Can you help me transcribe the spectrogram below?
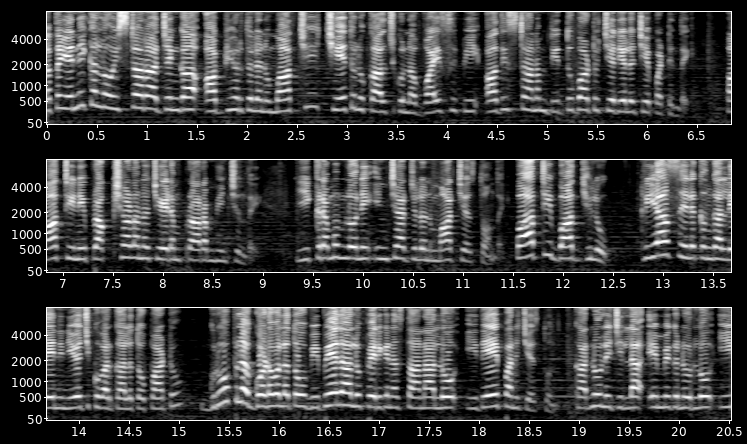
గత ఎన్నికల్లో ఇష్టారాజ్యంగా అభ్యర్థులను మార్చి చేతులు కాల్చుకున్న వైసీపీ అధిష్టానం దిద్దుబాటు చర్యలు చేపట్టింది. పార్టీని ప్రక్షాళన చేయడం ప్రారంభించింది. ఈ క్రమంలోనే ఇన్ఛార్జీలను మార్చేస్తోంది. పార్టీ బాధ్యులు క్రియాశీలకంగా లేని నియోజకవర్గాలతో పాటు గ్రూపుల గొడవలతో విభేదాలు పెరిగిన స్థానాల్లో ఇదే పని చేస్తుంది. కర్నూలు జిల్లా ఎమ్మిగనూరులో ఈ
